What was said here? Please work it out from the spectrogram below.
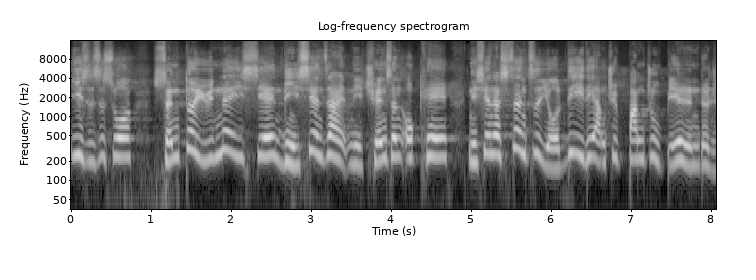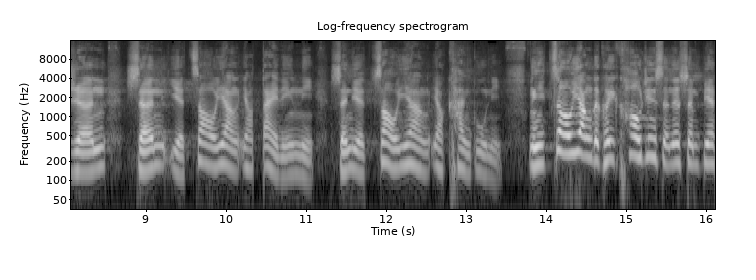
意思是说，神对于那一些你现在你全身 OK，你现在甚至有力量去帮助别人的人，神也照样要带领你，神也照样要看顾你，你照样的可以靠近神的身边。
